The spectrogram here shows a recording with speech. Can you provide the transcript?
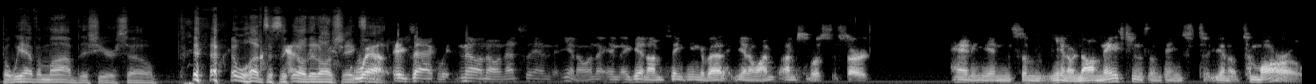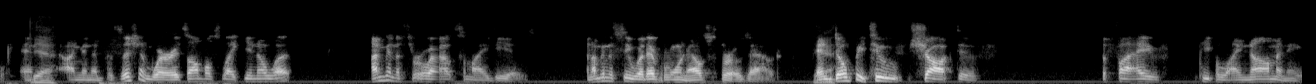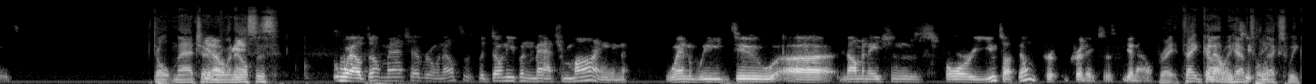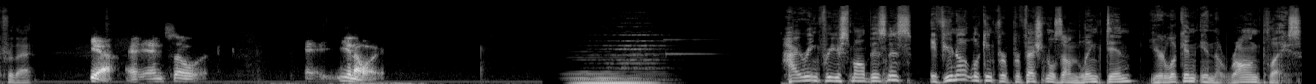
But we have a mob this year, so we'll have to see how it all shakes well, out. exactly. No, no, and that's and you know, and, and again, I'm thinking about you know, I'm I'm supposed to start handing in some you know nominations and things to you know tomorrow, and Yeah. I'm in a position where it's almost like you know what, I'm going to throw out some ideas, and I'm going to see what everyone else throws out, Yeah. and don't be too shocked if the five people I nominate Don't match you know, everyone it- else's. Well, don't match everyone else's, but don't even match mine when we do uh, nominations for Utah Film Cr- Critics. You know, Right. Thank you God know, we have it's- till next week for that. yeah, and, and so, uh, you know, Hiring for your small business? If you're not looking for professionals on LinkedIn, you're looking in the wrong place.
